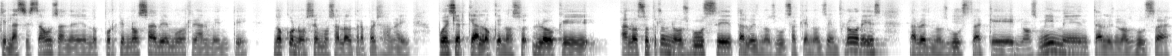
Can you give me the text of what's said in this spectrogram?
que las estamos dañando porque no sabemos realmente, no conocemos a la otra persona y puede ser que a lo que, nos, lo que a nosotros nos guste, tal vez nos gusta que nos den flores, tal vez nos gusta que nos mimen, tal vez nos gusta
